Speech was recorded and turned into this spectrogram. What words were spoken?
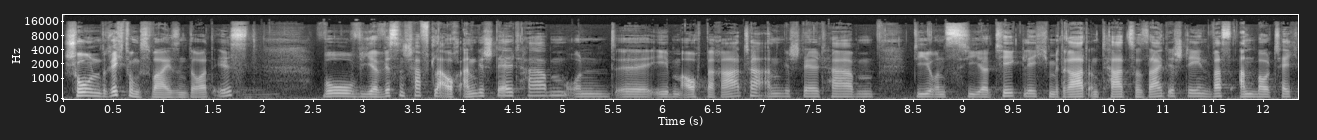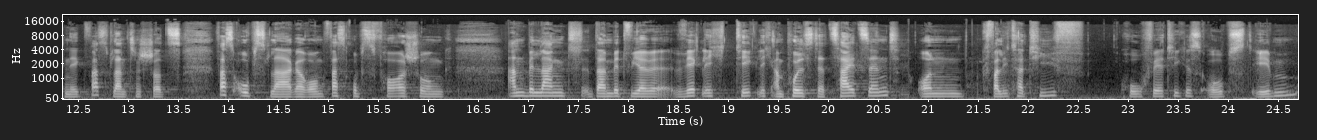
schon richtungsweisend dort ist, wo wir Wissenschaftler auch angestellt haben und äh, eben auch Berater angestellt haben, die uns hier täglich mit Rat und Tat zur Seite stehen, was Anbautechnik, was Pflanzenschutz, was Obstlagerung, was Obstforschung, anbelangt, damit wir wirklich täglich am Puls der Zeit sind und qualitativ hochwertiges Obst eben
